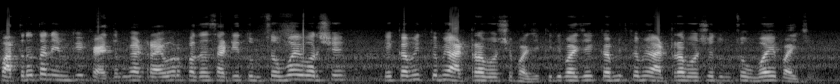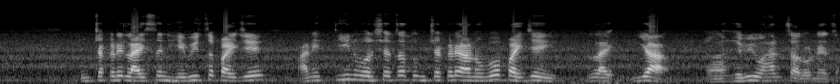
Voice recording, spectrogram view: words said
पात्रता नेमकी काय? तर बघा ड्रायव्हर पदासाठी तुमचं वय वर्ष हे कमीत कमी अठरा वर्ष पाहिजे. किती पाहिजे? कमीत कमी अठरा वर्ष तुमचं वय पाहिजे. तुमच्याकडे लायसन हेवीचं पाहिजे आणि तीन वर्षाचा तुमच्याकडे अनुभव पाहिजे लाय या हेवी वाहन चालवण्याचा.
